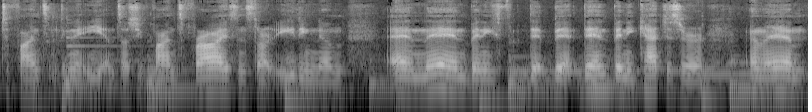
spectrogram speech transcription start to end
to find something to eat until she finds fries and start eating them, and then Benny then Benny catches her, and then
